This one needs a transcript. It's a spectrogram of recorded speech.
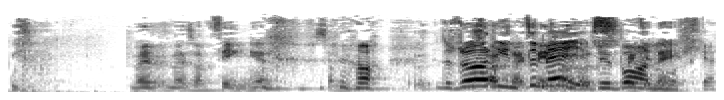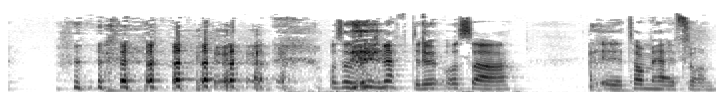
Med, med som finger. Som Ja, rör inte mig du barnmorska. och sen så knäppte du och sa eh, ta mig härifrån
